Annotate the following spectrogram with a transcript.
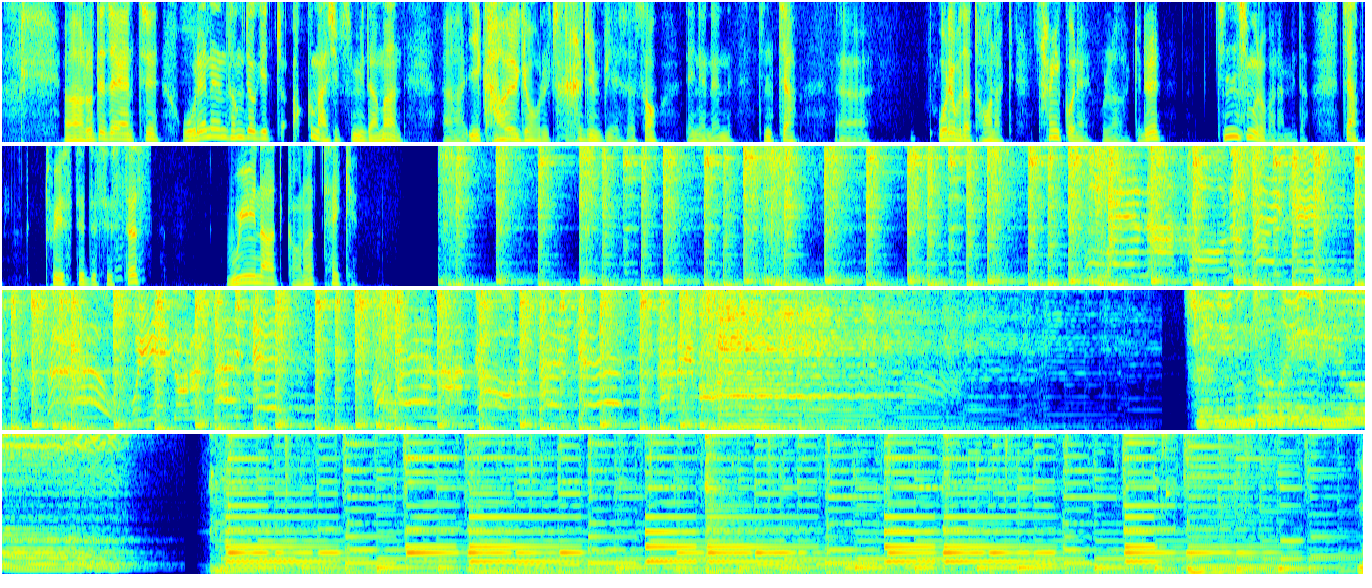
아, 롯데 자이언츠 올해는 성적이 조금 아쉽습니다만 아, 이 가을 겨울을 잘 준비하셔서 내년에는 진짜 아, 올해보다 더 낮게 상위권에 올라가기를 진심으로 바랍니다. 자, Twisted Sisters, We're Not Gonna Take It.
